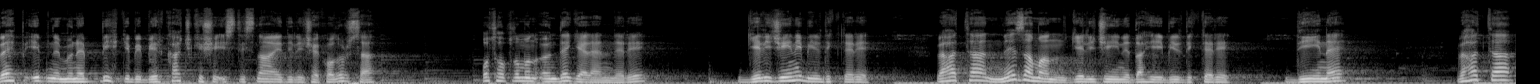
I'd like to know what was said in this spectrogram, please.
Vehb İbni Münebbih gibi birkaç kişi istisna edilecek olursa, o toplumun önde gelenleri, geleceğini bildikleri ve hatta ne zaman geleceğini dahi bildikleri dine ve hatta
